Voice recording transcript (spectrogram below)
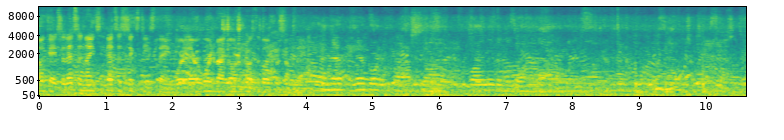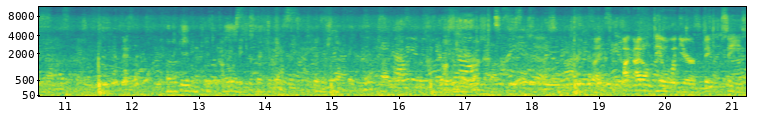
Okay, so that's a nice, that's a '60s thing where they were worried about going across the boat for something. And they're, and they're going across, uh, or maybe they're going around. But it gave them capabilities that could finish stuff they. Right. I, I don't deal with your big Cs.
